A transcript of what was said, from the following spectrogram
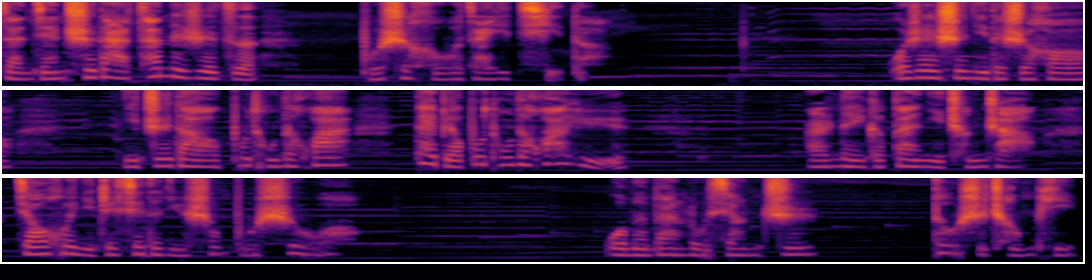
攒钱吃大餐的日子，不是和我在一起的。我认识你的时候，你知道不同的花代表不同的花语，而那个伴你成长、教会你这些的女生不是我。我们半路相知，都是成品。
